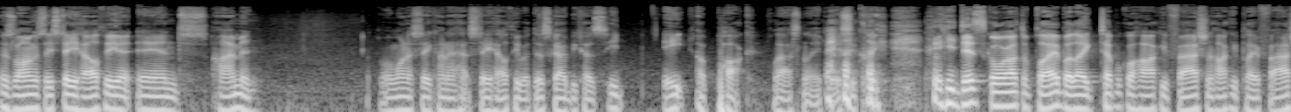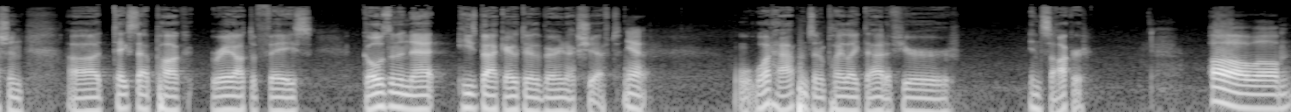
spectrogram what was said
as long as they stay healthy. And Hyman, I want to say kind of stay healthy with this guy because he ate a puck last night. Basically, he did score off the play, but like typical hockey fashion, hockey player fashion, uh, takes that puck right out the face, goes in the net. He's back out there the very next shift. Yeah. What happens in a play like that if you're in soccer? Oh well,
